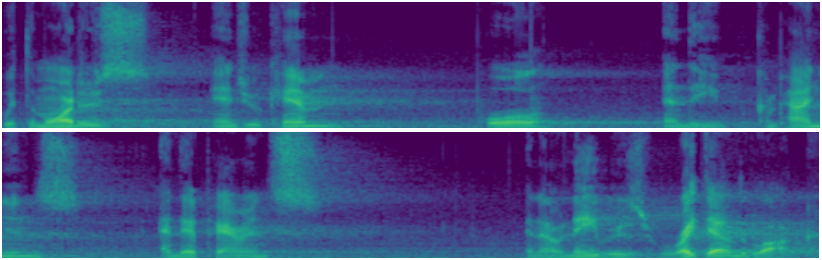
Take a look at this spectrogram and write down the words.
With the martyrs, Andrew Kim, Paul, and the companions and their parents and our neighbors right down the block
